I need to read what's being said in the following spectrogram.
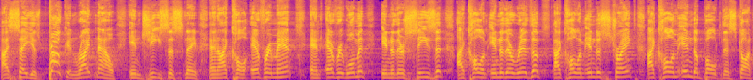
I say is broken right now in Jesus' name. And I call every man and every woman into their season. I call them into their rhythm. I call them into strength. I call them into boldness, God.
